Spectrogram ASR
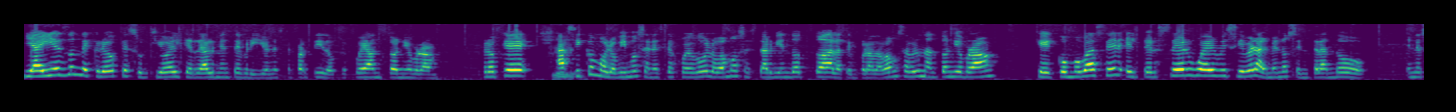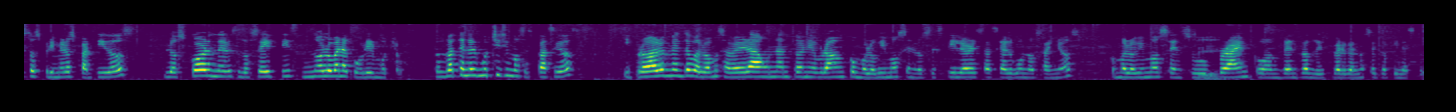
Y ahí es donde creo que surgió el que realmente brilló en este partido, que fue Antonio Brown. Creo que así como lo vimos en este juego, lo vamos a estar viendo toda la temporada. Vamos a ver un Antonio Brown que como va a ser el tercer wide receiver, al menos entrando en estos primeros partidos, los corners, los safeties no lo van a cubrir mucho. Entonces va a tener muchísimos espacios y probablemente volvamos a ver a un Antonio Brown como lo vimos en los Steelers hace algunos años, como lo vimos en su prime con Ben Roethlisberger. No sé qué opinas tú.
